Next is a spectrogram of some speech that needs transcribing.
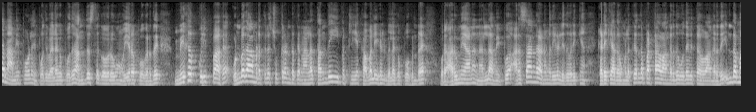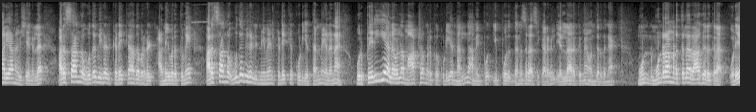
அத்தனை அமைப்போலும் இப்போது விலக போது அந்தஸ்து கௌரவம் உயரப்போகிறது. மிக குறிப்பாக ஒன்பதாம் இடத்துல சுக்கரன் இருக்கிறனால தந்தையை பற்றிய கவலைகள் விலகப் போகின்ற ஒரு அருமையான நல்ல அமைப்பு. அரசாங்க அனுமதிகள் இது வரைக்கும் கிடைக்காதவங்களுக்கு இந்த பட்டா வாங்குறது உதவித்தொகை வாங்குறது இந்த மாதிரியான விஷயங்களில் அரசாங்க உதவிகள் கிடைக்காதவர்கள் அனைவருக்குமே அரசாங்க உதவிகள் இனிமேல் கிடைக்கக்கூடிய தன்மைகளென ஒரு பெரிய அளவில் மாற்றம் இருக்கக்கூடிய நல்ல அமைப்பு இப்போது தனுசு ராசிக்காரர்கள் எல்லாருக்குமே வந்துடுதுங்க மூன் மூன்றாம் இடத்துல ராகு இருக்கிறார். ஒரே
